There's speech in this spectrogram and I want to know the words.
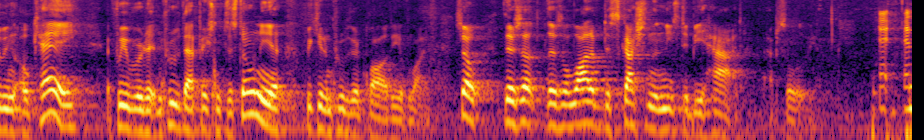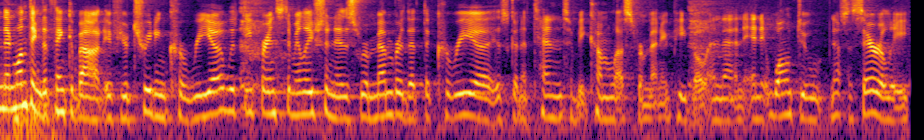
doing okay. If we were to improve that patient's dystonia, we could improve their quality of life. So there's a, there's a lot of discussion that needs to be had, absolutely. And then one thing to think about if you're treating chorea with deep brain stimulation is remember that the chorea is going to tend to become less for many people, and then and it won't do necessarily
